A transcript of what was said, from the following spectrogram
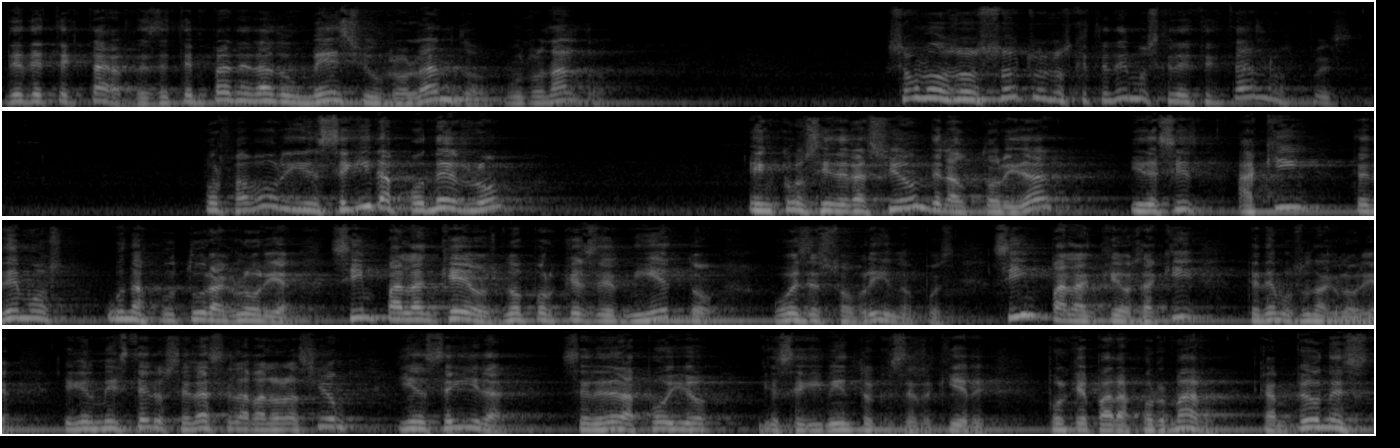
de detectar desde temprana edad un Messi, un Rolando, un Ronaldo. Somos nosotros los que tenemos que detectarlo, pues. Por favor, y enseguida ponerlo en consideración de la autoridad y decir, aquí tenemos una futura gloria, sin palanqueos, no porque es el nieto o es el sobrino, pues sin palanqueos, aquí tenemos una gloria. En el ministerio se le hace la valoración y enseguida se le da el apoyo y el seguimiento que se requiere, porque para formar campeones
